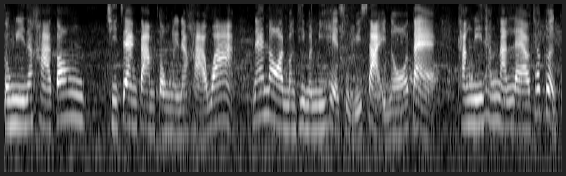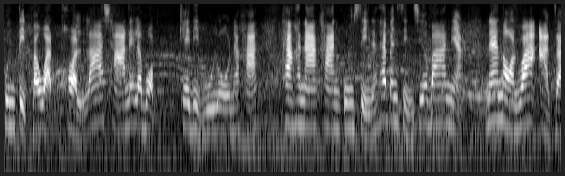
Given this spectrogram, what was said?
ตรงนี้นะคะต้องชี้แจงตามตรงเลยนะคะ ว่าแน่นอนบางทีมันมีเหตุสุดวิสัยเนาะแต่ทั้งนี้ทั้งนั้นแล้วถ้าเกิดคุณติดประวัติผ่อนล่าช้าในระบบเครดิตบูโรนะคะ ทางธนาคารกรุงศรีเนยถ้าเป็นสินเชื่อบ้านเนี่ยแน่นอนว่าอาจจะ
